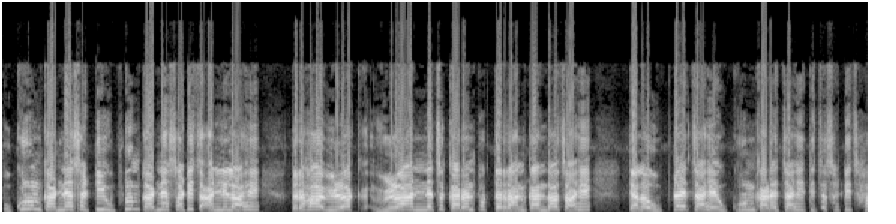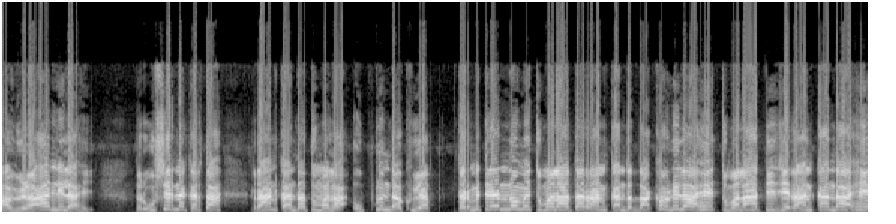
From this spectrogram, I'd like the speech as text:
उकरून काढण्यासाठी उपटून काढण्यासाठीच आणलेला आहे. तर हा विळा विळा आणण्याचं कारण फक्त रानकांदाच आहे. त्याला उपटायचं आहे उकरून काढायचं आहे त्याच्यासाठीच हा विळा आणलेला आहे. तर उशीर न करता रानकांदा तुम्हाला उपटून दाखवूयात. तर मित्रांनो मी तुम्हाला आता रानकांदा दाखवलेला आहे. तुम्हाला ते जे रानकांदा आहे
